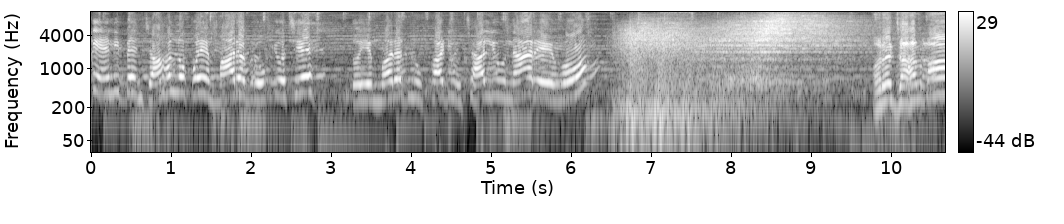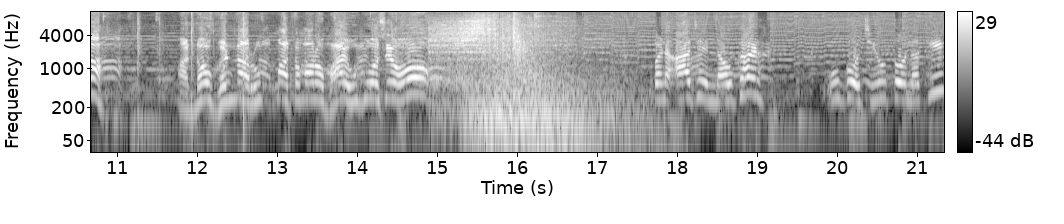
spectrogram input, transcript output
કે એની બેન જાહલનો કોઈએ માર્ગ રોક્યો છે તો એ મરદનું ફાડ્યું ચાલ્યું ના રે હો. અરે જાહલબા આ નવ ગણના રૂપમાં તમારો ભાઈ ઉગો છે હો. પણ આજે નવઘણ ઉગો જીવતો નથી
